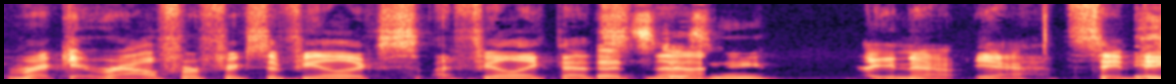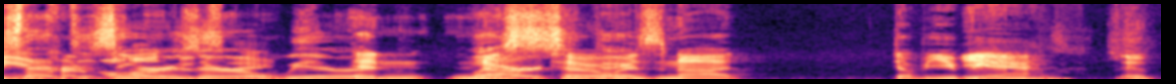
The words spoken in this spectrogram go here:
Wreck It Ralph or Fix It Felix. I feel like that's, That's not. Disney. You know, yeah, same thing. Is that Incredible Disney or Hulk is there a there. weird? And licensing Naruto is not WB. Yeah. Nope.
